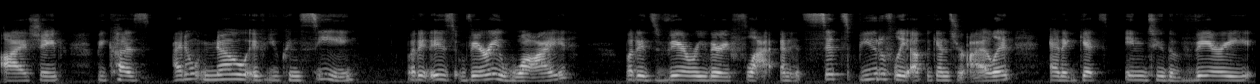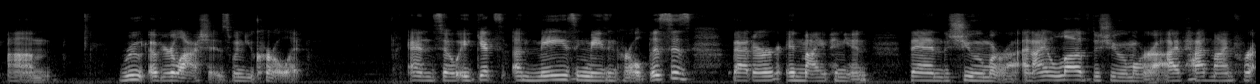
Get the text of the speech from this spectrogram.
eye shape because I don't know if you can see, but it is very wide, but it's very, very flat. And it sits beautifully up against your eyelid and it gets into the very um, root of your lashes when you curl it. And so it gets amazing, amazing curl. This is better, in my opinion, than the Shu Uemura. And I love the Shu Uemura. I've had mine for...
